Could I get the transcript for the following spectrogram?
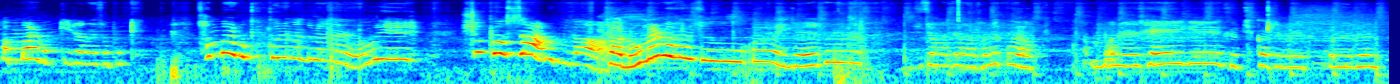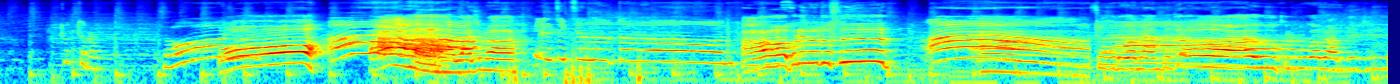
선발 복귀전에서 복귀 선발 복귀골을 만들어낸 우리 슈퍼스타입니다. 자 로멜로 선수가 이제 손을 주장한 장을 보냈고요. 한 번에 세개 교체까지 보내준 토트넘. 저 오! 아, 마지막. 일찍 찔러줬다면 아, 브레너 조슨. 아, 아, 쪽으로 가면 안 되죠. 아유, 글로 가면 안 되지.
